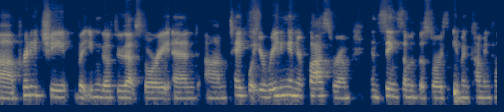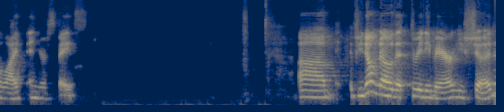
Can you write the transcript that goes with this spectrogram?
Uh, pretty cheap, but you can go through that story and um, take what you're reading in your classroom and seeing some of the stories even coming to life in your space. Um, if you don't know that 3D Bear, you should.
